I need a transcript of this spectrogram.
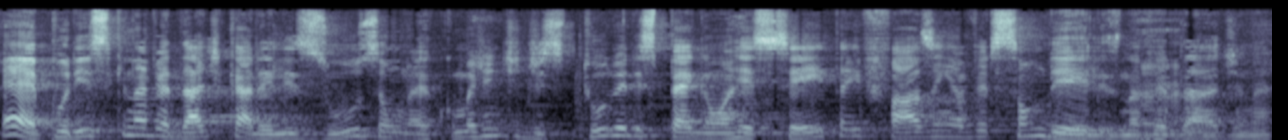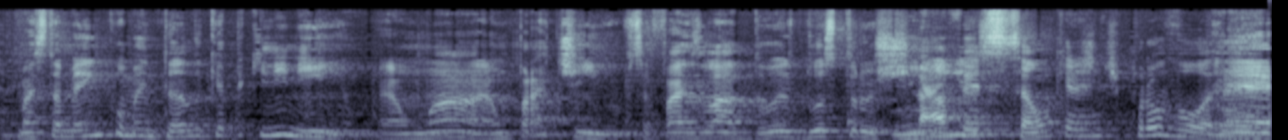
É, por isso que na verdade, cara, eles usam, é, como a gente diz, tudo eles pegam a receita e fazem a versão deles, É. na verdade, né? Mas também comentando que é pequenininho. É, uma, é um pratinho. Você faz lá dois, duas trouxinhas. Na versão que a gente provou, né?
